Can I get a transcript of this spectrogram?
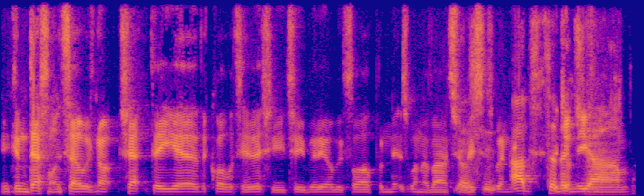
You can definitely tell we've not checked the uh, the quality of this YouTube video before putting it as one of our choices. when adds to the charm. Even,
